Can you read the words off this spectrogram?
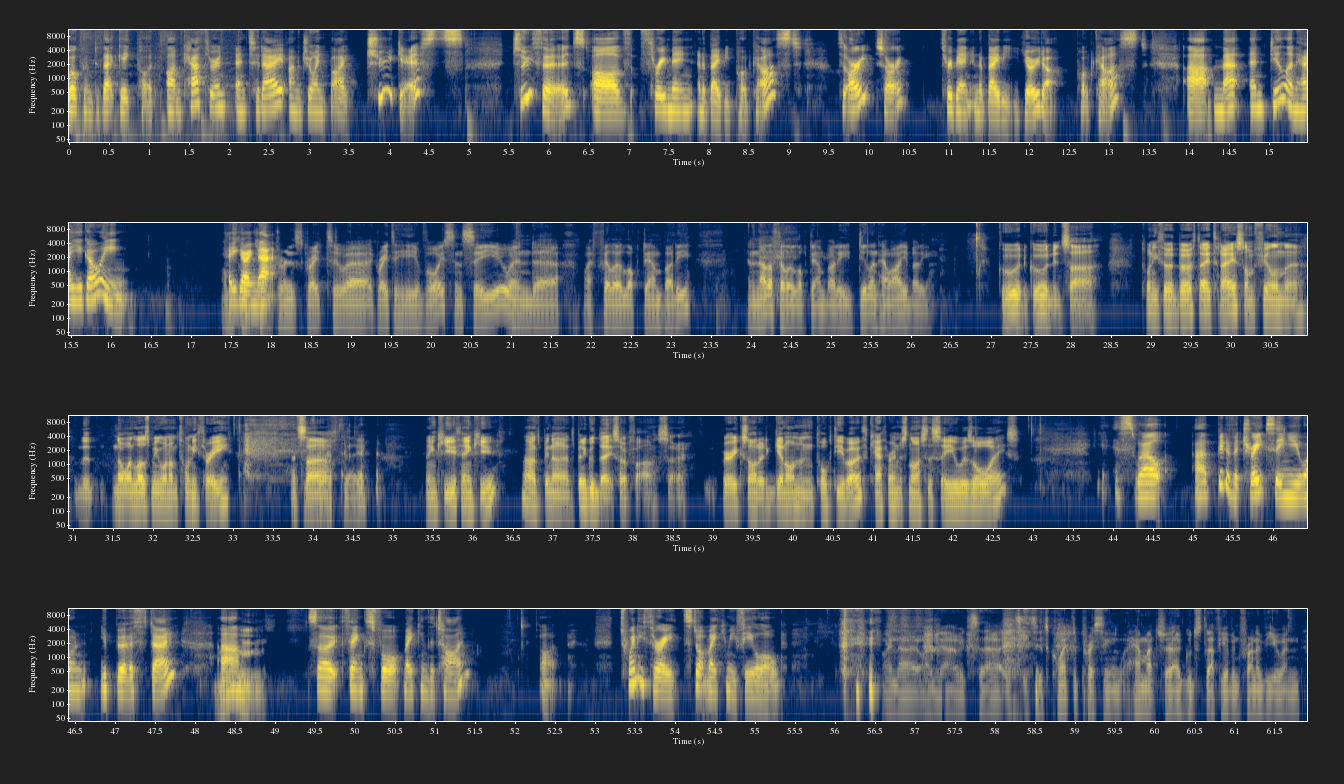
Welcome to That Geek Pod. I'm Catherine, and today I'm joined by two guests, two thirds of Three Men and a Baby podcast. Sorry, sorry, Three Men and a Baby Yoda podcast. Uh, Matt and Dylan, how you going? I'm How you good, going, Matt? Catherine. It's great to uh, great to hear your voice and see you and uh, my fellow lockdown buddy and another fellow lockdown buddy, Dylan. How are you, buddy? Good, good. It's uh 23rd birthday today, so I'm feeling the the no one loves me when I'm 23. That's Happy uh birthday. thank you, thank you. No, it's been a it's been a good day so far. So very excited to get on and talk to you both. Catherine, it's nice to see you as always. Yes, well, a bit of a treat seeing you on your birthday. Um, Mm. So thanks for making the time. Oh, 23, stop making me feel old. I know, I know. It's, uh, it's it's it's quite depressing how much uh, good stuff you have in front of you, and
